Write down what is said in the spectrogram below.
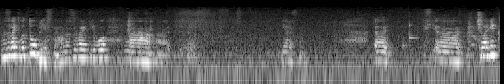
называет его доблестным, он называет его а, яростным. А, человек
